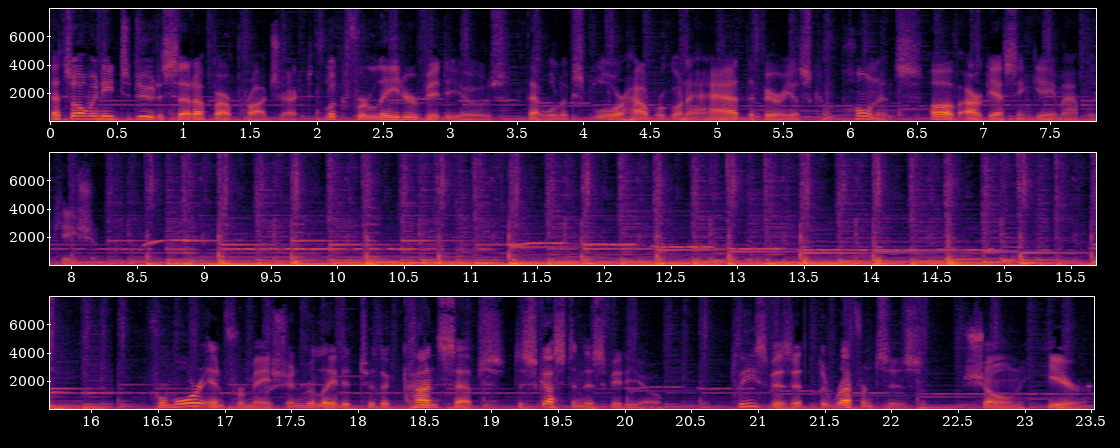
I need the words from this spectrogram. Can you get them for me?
That's all we need to do to set up our project. Look for later videos that will explore how we're going to add the various components of our guessing game application. For more information related to the concepts discussed in this video, please visit the references shown here.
